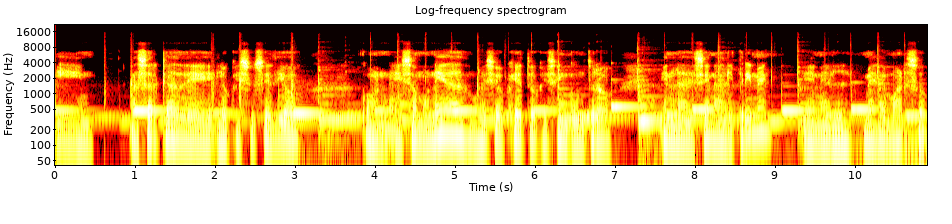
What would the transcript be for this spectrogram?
y acerca de lo que sucedió con esa moneda o ese objeto que se encontró en la escena del crimen en el mes de marzo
